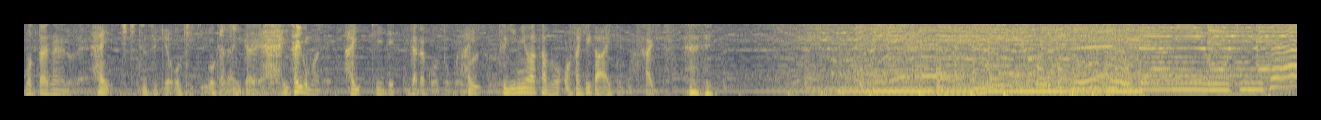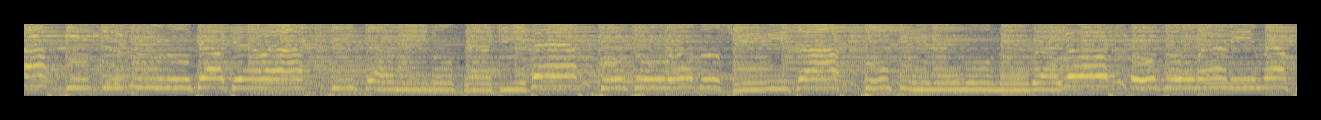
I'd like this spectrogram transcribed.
もったいないので、はい、引き続きお聴きおいただいて最後まではい。聴いていただこうと思いはい、ます。次には多分お酒が空いてます、はい。どこかに落ちた無数のかけら痛みの先で心とした僕のものだよ大人になって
